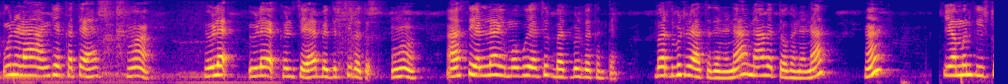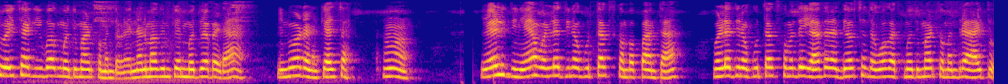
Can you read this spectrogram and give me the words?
ಹ್ಞೂಣ ಹಂಗೆ ಕತೆ. ಹ್ಞೂ ಇಳೆ ಇಳೆ ಕಳಿಸಿ ಬೆದರಿಸಿರೋದು. ಹ್ಞೂ ಆಸ್ತಿ ಎಲ್ಲ ಈ ಮಗು ಹೆಸರು ಬರೆದ್ಬಿಡ್ಬೇಕಂತೆ. ಬರೆದ್ಬಿಟ್ರೆ ಆಗ್ತದೇನಣ್ಣ ನಾವೇ ತಗೋಣ ಹಾಂ ಈ ಅಮ್ಮನಿಗೆ ಇಷ್ಟು ವಯಸ್ಸಾಗಿ ಇವಾಗ ಮದುವೆ ಮಾಡ್ಕೊಂಬಂದವಳೆ. ನನ್ನ ಮಗನಿಗೆ ಮದುವೆ ಬೇಡ? ನೀನು ನೋಡೋಣ ಕೆಲಸ. ಹ್ಞೂ ಹೇಳಿದ್ದೀನಿ ಒಳ್ಳೆ ದಿನ ಗುರ್ತಾಕ್ಸ್ಕೊಂಬಪ್ಪ ಅಂತ. ಒಳ್ಳೆ ದಿನ ಗುರ್ತಾಕ್ಸ್ಕೊಂಬಂದ್ರೆ ಯಾವ್ದಾರ ದೇವಸ್ಥಾನದಾಗ ಹೋಗಿ ಹತ್ತು ಮದುವೆ ಮಾಡ್ಕೊಂಬಂದ್ರೆ ಆಯಿತು.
